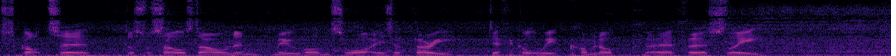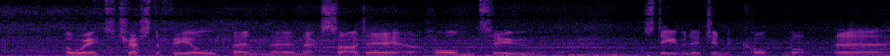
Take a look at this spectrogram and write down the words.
just got to dust ourselves down and move on to what is a very difficult week coming up. Uh, firstly, away to Chesterfield, then uh, next Saturday at home to Stevenage in the Cup. But, uh,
